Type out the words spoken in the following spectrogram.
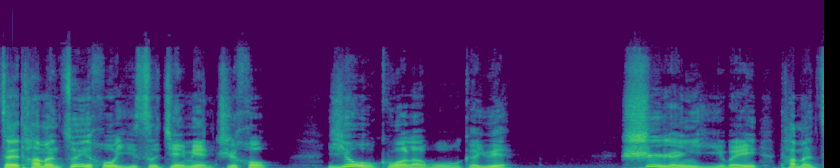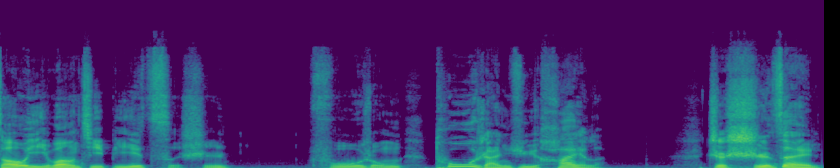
在他们最后一次见面之后，又过了五个月。世人以为他们早已忘记彼此时，芙蓉突然遇害了，这实在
